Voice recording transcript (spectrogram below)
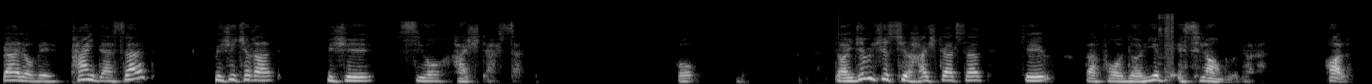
به علاوه پنج درصد میشه چقدر؟ میشه سی و هشت درصد. خب تا اینجا میشه سی و هشت درصد که وفاداری به اسلام رو دارن. حال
